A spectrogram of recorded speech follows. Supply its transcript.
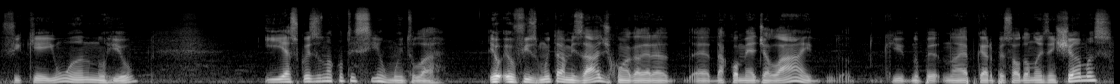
Fiquei um ano no Rio e as coisas não aconteciam muito lá eu, eu fiz muita amizade com a galera é, da comédia lá, e, que no, na época era o pessoal da Nós em Chamas,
